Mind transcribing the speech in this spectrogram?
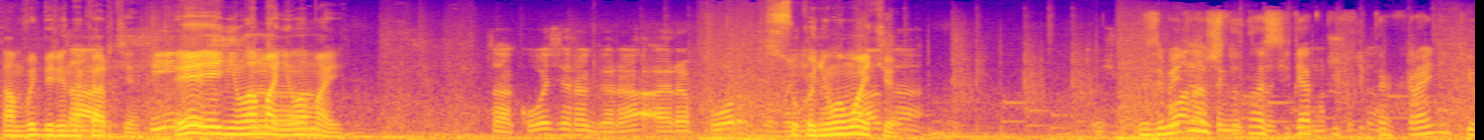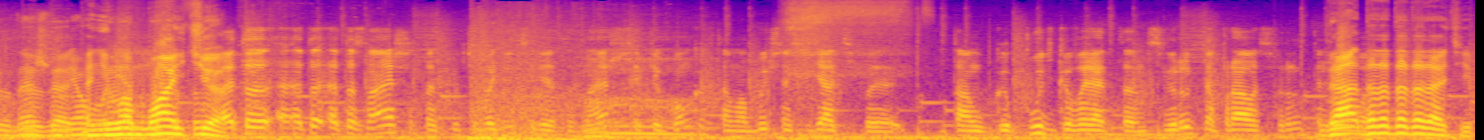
Там выбери на Так, карте. финиш, Эй, эй, не ломай, не э, ломай. Так, озеро, гора, аэропорт. Сука, не ломайте. база. Ты заметил, что у нас сидят маршрута. какие-то охранники? Знаешь, Да, да не ломайте. Это, это, это знаешь, это путеводители, это знаешь, в всяких гонках там обычно сидят, типа, там путь говорят, там, свернуть направо, свернуть налево. Да, да, да, да, да, да, тип.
